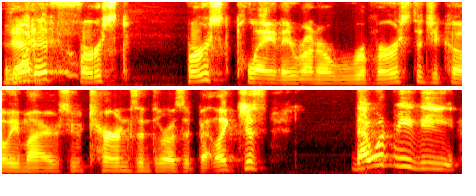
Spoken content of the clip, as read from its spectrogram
that, what if first first play they run a reverse to Jakobi Meyers who turns and throws it back? Like just that would be the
